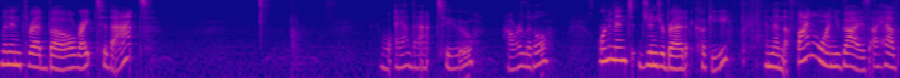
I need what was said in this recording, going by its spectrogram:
linen thread bow right to that. And we'll add that to our little ornament gingerbread cookie. And then the final one, you guys, I have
